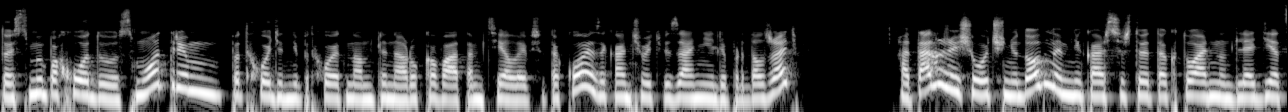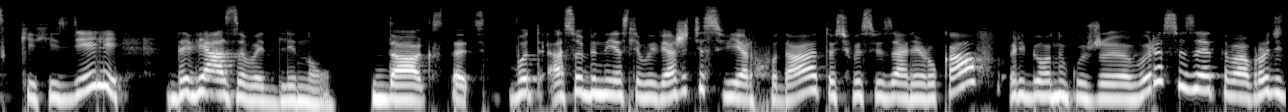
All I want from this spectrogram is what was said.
То есть мы по ходу смотрим, подходит, не подходит нам длина рукава, там тело и все такое, заканчивать вязание или продолжать. А также еще очень удобно, и мне кажется, что это актуально для детских изделий, довязывать длину. Да, кстати. Вот особенно если вы вяжете сверху, да, то есть вы связали рукав, ребенок уже вырос из этого, а вроде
